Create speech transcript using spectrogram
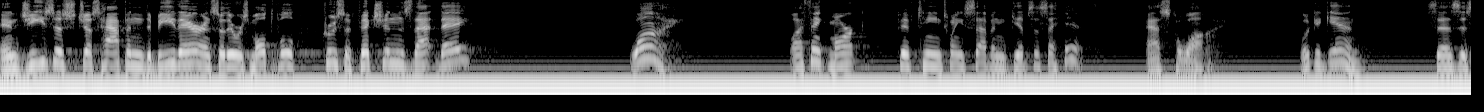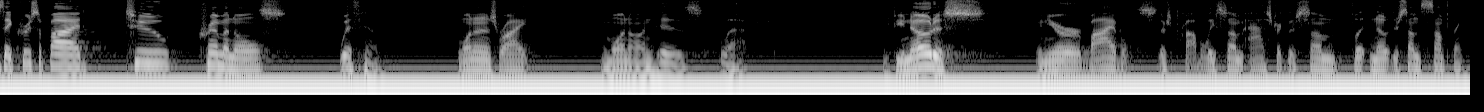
and Jesus just happened to be there and so there was multiple crucifixions that day? Why? Well, I think Mark 15, 27 gives us a hint as to why. Look again says this they crucified two criminals with him, one on his right and one on his left. And if you notice in your Bibles, there's probably some asterisk, there's some footnote, there's some something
